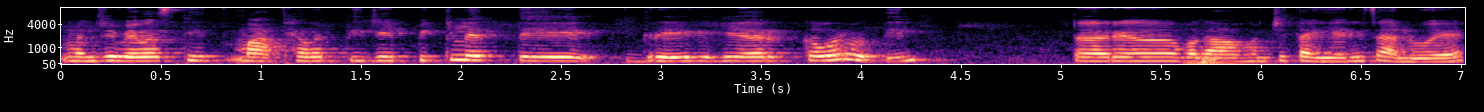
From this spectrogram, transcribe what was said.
म्हणजे व्यवस्थित माथ्यावरती जे पिकलेत ते ग्रे हेअर कवर होतील. तर बघा आहोंची तयारी चालू आहे.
